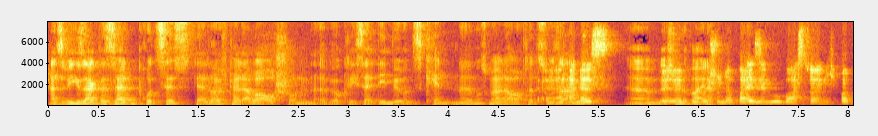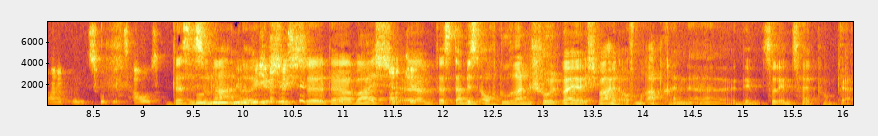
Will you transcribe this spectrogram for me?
Also wie gesagt, das ist halt ein Prozess, der läuft halt aber auch schon äh, wirklich, seitdem wir uns kennen, ne? muss man halt auch dazu sagen. Hannes, ähm, äh, wo wir schon dabei sind, wo warst du eigentlich bei meinem Umzug ins Haus? Das ist so eine andere Geschichte. Da war ich, okay. äh, das, da bist auch du ran schuld, weil ich war halt auf dem Radrennen äh, dem, zu dem Zeitpunkt. Ja,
